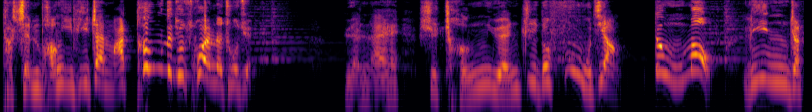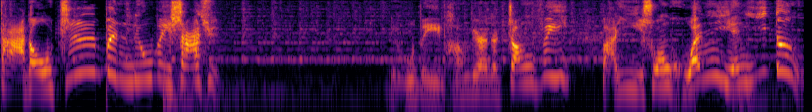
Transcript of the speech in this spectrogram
他身旁一匹战马腾的就窜了出去。原来是程远志的副将邓茂拎着大刀直奔刘备杀去。刘备旁边的张飞把一双环眼一瞪，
